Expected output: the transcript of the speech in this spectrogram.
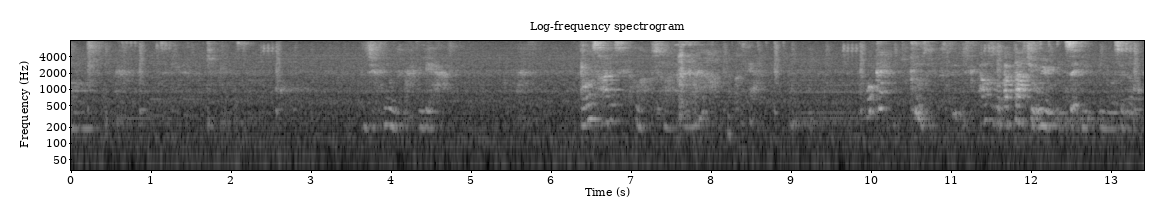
Um, jacuzzi. Yeah. Well, it's hot as hell outside. right? Yeah. Okay, jacuzzi. I, was, I thought you were you, were say something.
